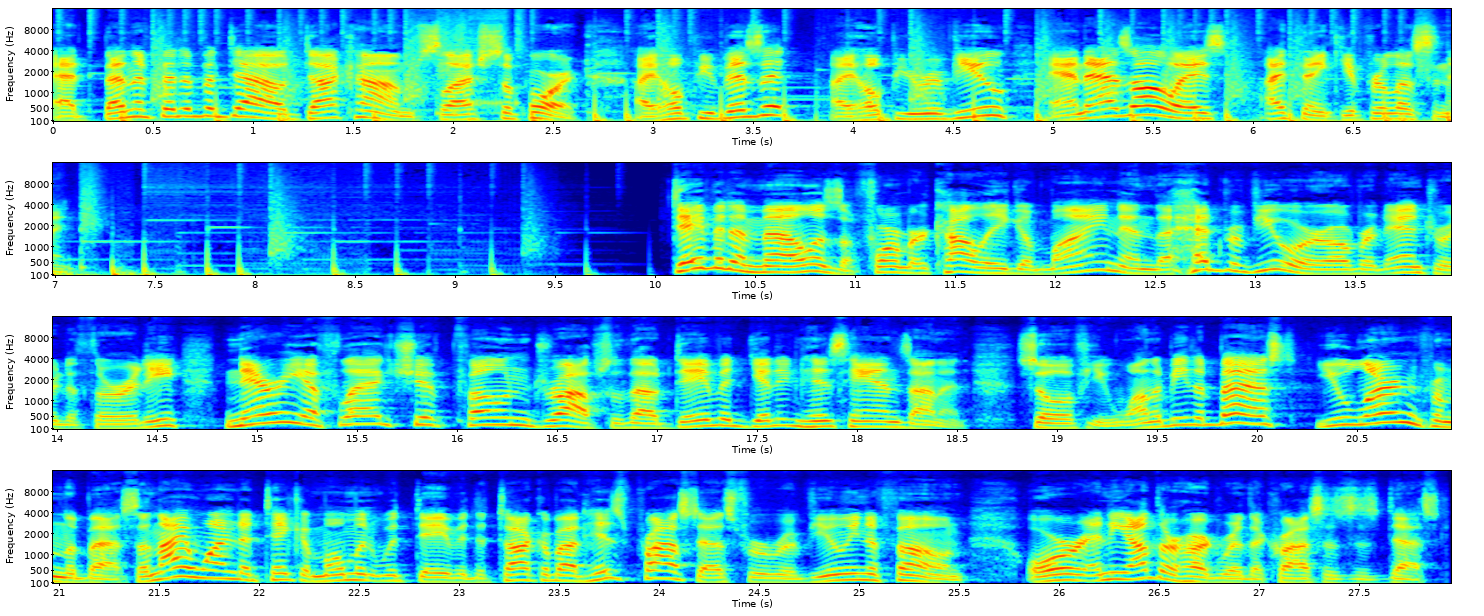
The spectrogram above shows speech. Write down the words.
at benefitofadoud.com slash support. I hope you visit, I hope you review, and as always, I thank you for listening. David Imel is a former colleague of mine and the head reviewer over at Android Authority. Nary a flagship phone drops without David getting his hands on it. So if you want to be the best, you learn from the best. And I wanted to take a moment with David to talk about his process for reviewing a phone or any other hardware that crosses his desk.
